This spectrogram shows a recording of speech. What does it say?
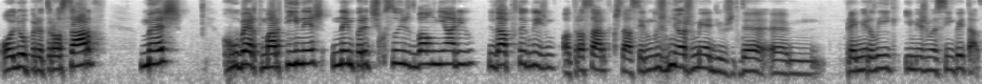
olhou para Trossard, mas Roberto Martínez nem para discussões de balneário lhe dá protagonismo. Ao Trossard, que está a ser um dos melhores médios da hum, Premier League e mesmo assim, coitado,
